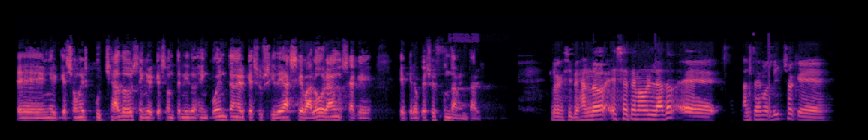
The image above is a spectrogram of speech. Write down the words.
eh, en el que son escuchados, en el que son tenidos en cuenta, en el que sus ideas se valoran. O sea que, que creo que eso es fundamental. Claro que sí, dejando ese tema a un lado, eh, antes hemos dicho que,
